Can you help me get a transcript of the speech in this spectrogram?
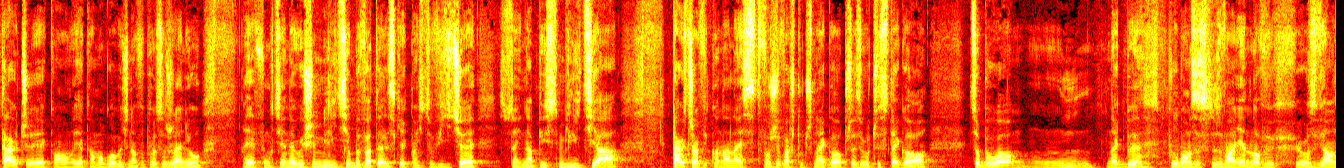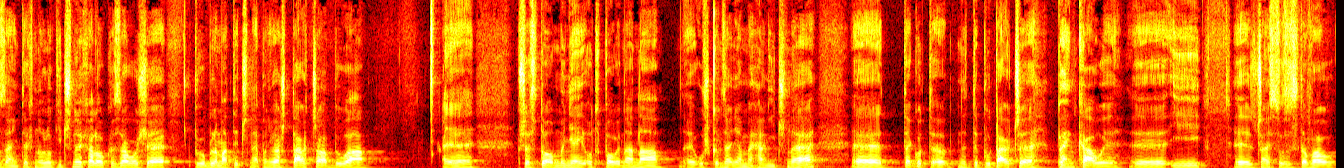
tarczy, jaką, jaka mogła być na wyposażeniu e, funkcjonariuszy Milicji Obywatelskiej. Jak Państwo widzicie, jest tutaj napis Milicja. Tarcza wykonana jest z tworzywa sztucznego, przezroczystego, co było mm, jakby próbą zastosowania nowych rozwiązań technologicznych, ale okazało się problematyczne, ponieważ tarcza była e, przez to mniej odporna na e, uszkodzenia mechaniczne. E, Tego te- typu tarcze pękały e, i często zostawał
